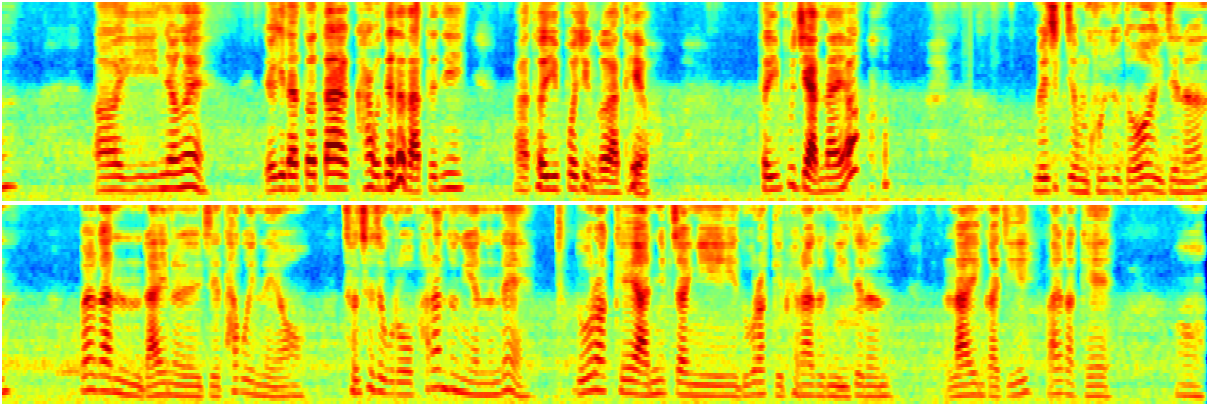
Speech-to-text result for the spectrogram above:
어, 어, 이 인형을 여기다 또 딱 가운데다 놨더니 아, 더 이뻐진 것 같아요. 더 이쁘지 않나요? 매직점 골드도 이제는 빨간 라인을 이제 타고 있네요. 전체적으로 파란 둥이였는데 노랗게 안입장이 노랗게 변하더니 이제는 라인까지 빨갛게 어,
